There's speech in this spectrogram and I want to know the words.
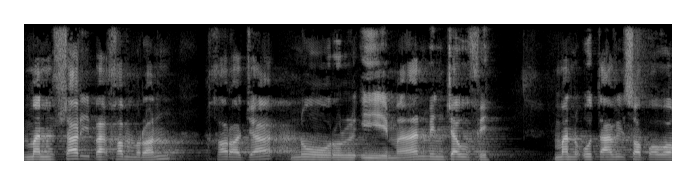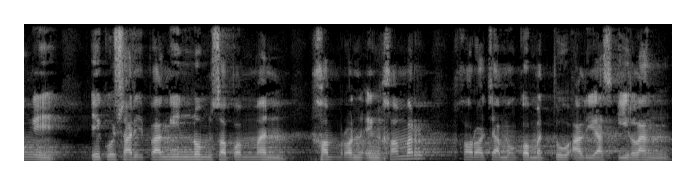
man syariba khamran kharaja nurul iman min jawfih. Man utawi sapa wonge iku syaribangi num sapa man khamron ing khamr kharaja mongko metu alias ilang.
